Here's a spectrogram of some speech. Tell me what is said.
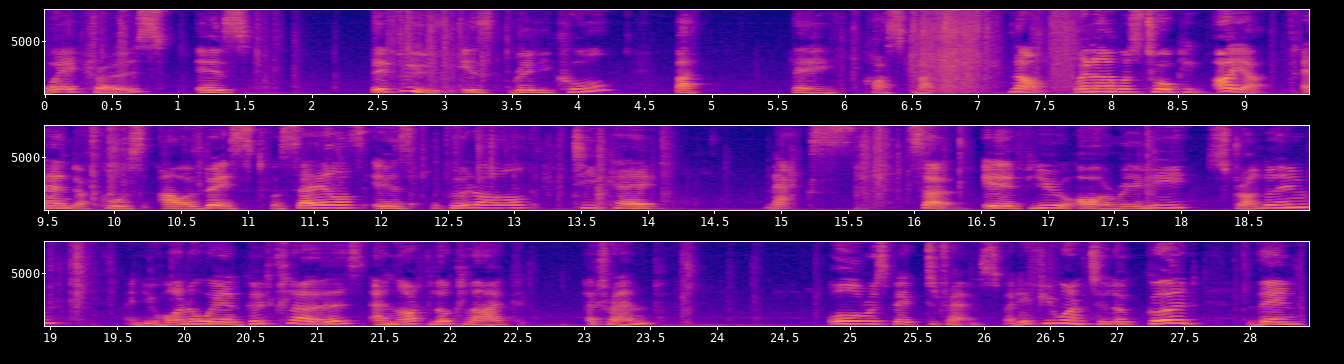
Waitrose is their food is really cool but they cost money now when I was talking oh yeah and of course, our best for sales is good old TK Maxx. So if you are really struggling and you want to wear good clothes and not look like a tramp, all respect to tramps. But if you want to look good, then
